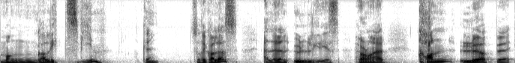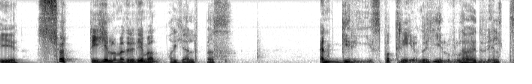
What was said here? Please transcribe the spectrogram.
mangalittsvin Okay. så det kalles, eller en ullgris, hør nå her, kan løpe i 70 km i timen. Å hjelpes. En gris på 300 kilo, Det er Frode. jo helt vilt.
